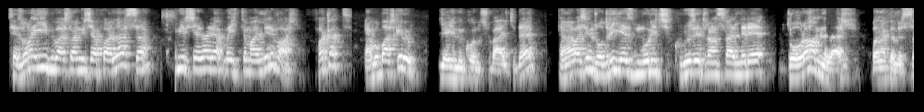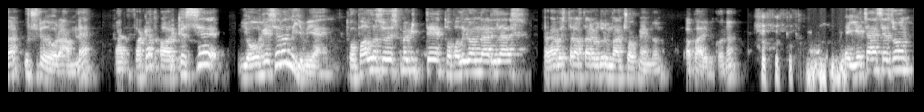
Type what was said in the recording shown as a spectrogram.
sezona iyi bir başlangıç yaparlarsa bir şeyler yapma ihtimalleri var. Fakat yani bu başka bir yayının konusu belki de. Fenerbahçe'nin Rodriguez, Muric, Cruze transferleri doğru hamleler bana kalırsa. Üçü de doğru hamle. Yani fakat arkası yol geçen anı gibi yani. Topal'la sözleşme bitti. Topal'ı gönderdiler. Fenerbahçe taraftarı bu durumdan çok memnun. Apayrı bir konu. e, geçen sezon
